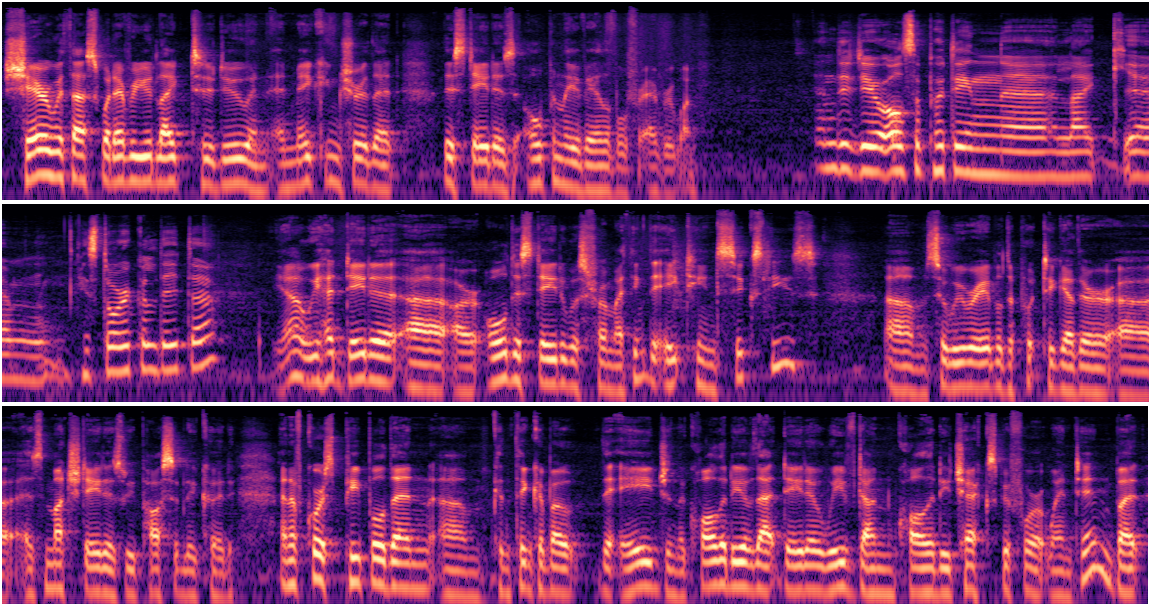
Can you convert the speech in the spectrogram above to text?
share with us whatever you'd like to do, and, and making sure that this data is openly available for everyone. And did you also put in uh, like um, historical data? Yeah, we had data. Uh, our oldest data was from I think the 1860s. Um, so we were able to put together uh, as much data as we possibly could. And of course, people then um, can think about the age and the quality of that data. We've done quality checks before it went in, but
